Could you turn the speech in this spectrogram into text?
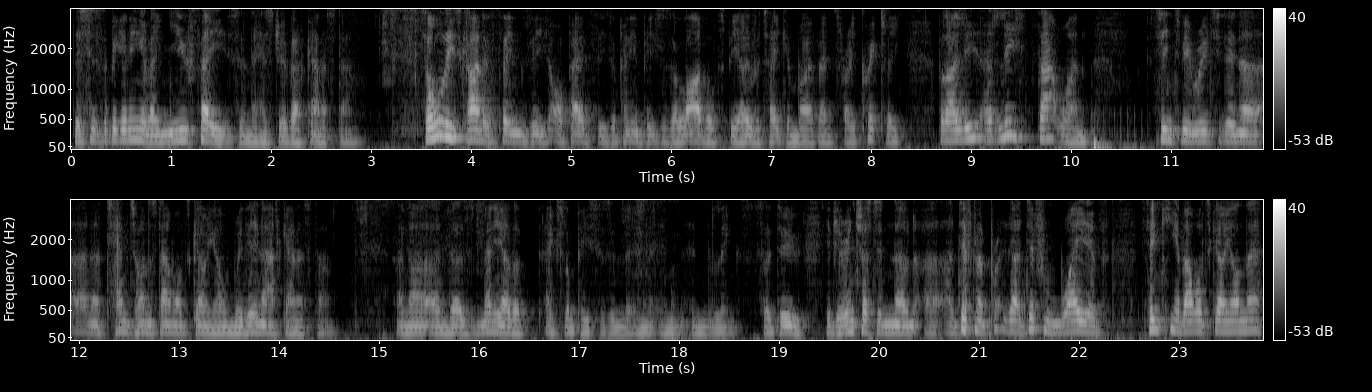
this is the beginning of a new phase in the history of Afghanistan. So, all these kind of things, these op eds, these opinion pieces, are liable to be overtaken by events very quickly. But at least that one seemed to be rooted in a, an attempt to understand what's going on within Afghanistan and, uh, and there's many other excellent pieces in the, in, in, in, the links. So do if you're interested in a, a, different a different way of thinking about what's going on there,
